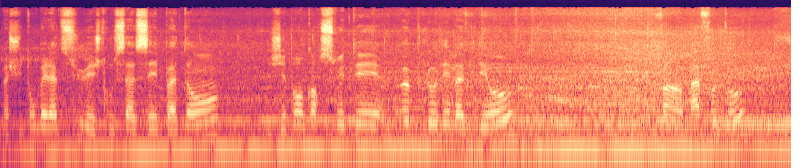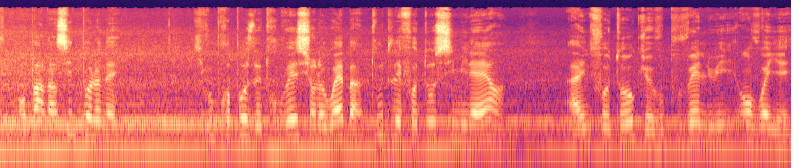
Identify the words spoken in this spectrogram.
Bah, Je suis tombé là-dessus et je trouve ça assez épatant. J'ai pas encore souhaité uploader ma vidéo ma photo, on parle d'un site polonais qui vous propose de trouver sur le web toutes les photos similaires à une photo que vous pouvez lui envoyer.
